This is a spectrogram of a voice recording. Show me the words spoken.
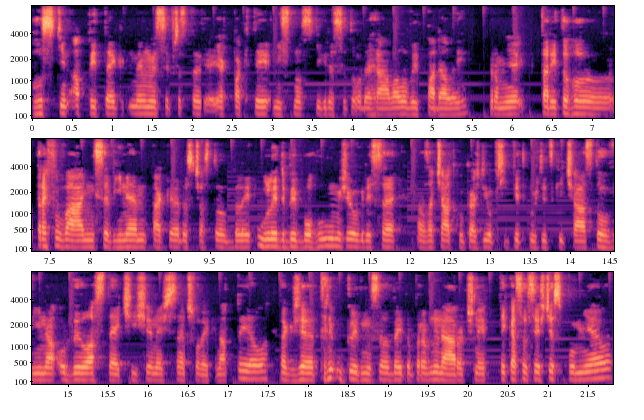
hostin a pitek. Neumím si představit, jak pak ty místnosti, kde se to odehrávalo, vypadaly kromě tady toho trefování se vínem, tak dost často byly úlitby bohům, že jo, kdy se na začátku každého přípitku vždycky část toho vína odlila z té číše, než se člověk napil, takže ten úklid musel být opravdu náročný. Teďka jsem si ještě vzpomněl,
